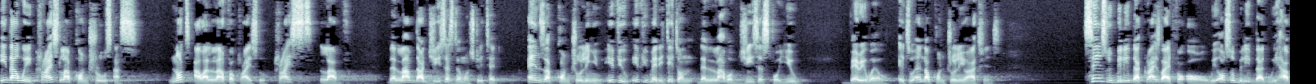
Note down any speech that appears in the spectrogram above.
Either way, Christ's love controls us. Not our love for Christ, though. Christ's love. The love that Jesus demonstrated ends up controlling you. If you, if you meditate on the love of Jesus for you very well, it will end up controlling your actions. Since we believe that Christ died for all, we also believe that we have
